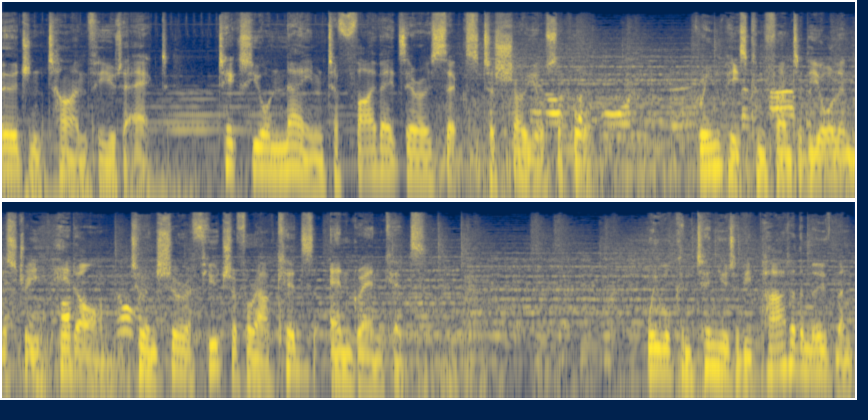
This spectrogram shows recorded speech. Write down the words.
urgent time for you to act. Text your name to 5806 to show your support. Greenpeace confronted the oil industry head on to ensure a future for our kids and grandkids. We will continue to be part of the movement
